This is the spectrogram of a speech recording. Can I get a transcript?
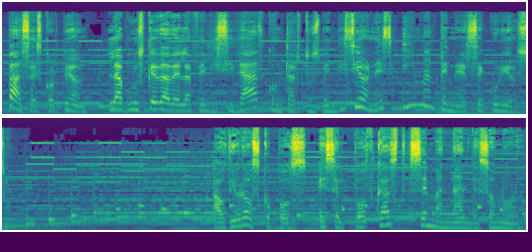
pasa, escorpión? La búsqueda de la felicidad, contar tus bendiciones y mantenerse curioso. Audioróscopos es el podcast semanal de Sonoro.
